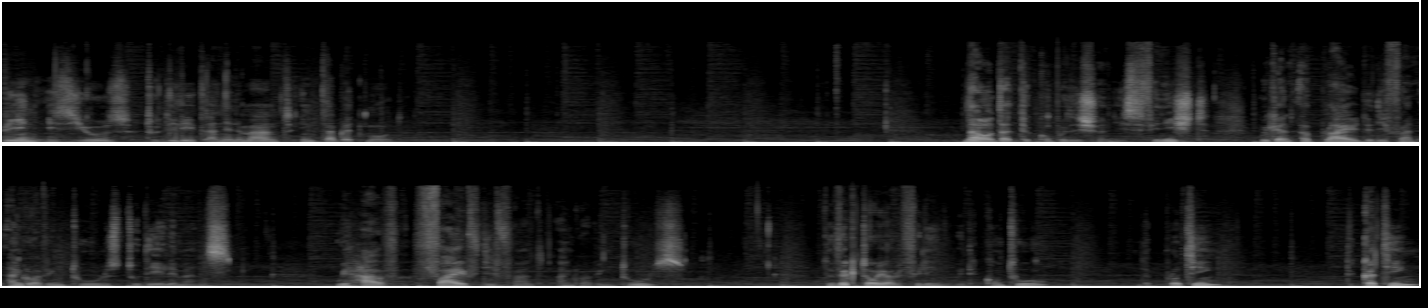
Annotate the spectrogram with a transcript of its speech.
Bin is used to delete an element in tablet mode. Now that the composition is finished, we can apply the different engraving tools to the elements. We have five different engraving tools. The vectorial filling with contour, the plotting, the cutting,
